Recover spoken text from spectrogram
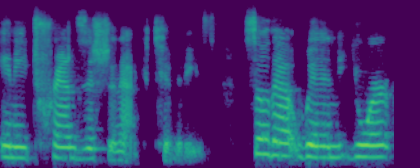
any transition activities so that when you're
